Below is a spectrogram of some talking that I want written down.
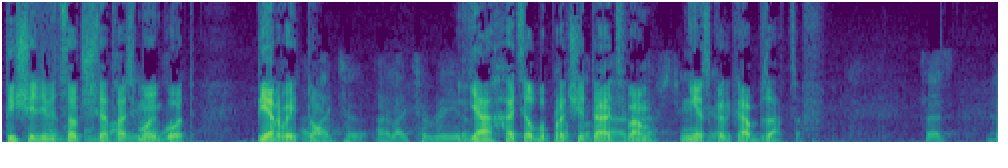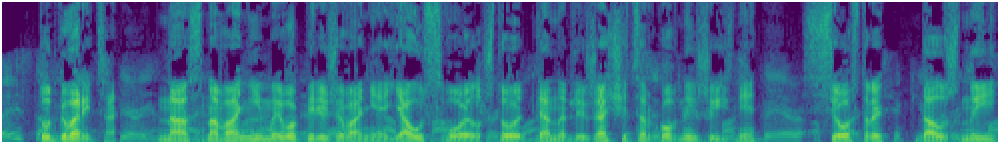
1968 год. Первый том. Я хотел бы прочитать вам несколько абзацев. Тут говорится, на основании моего переживания я усвоил, что для надлежащей церковной жизни сестры должны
